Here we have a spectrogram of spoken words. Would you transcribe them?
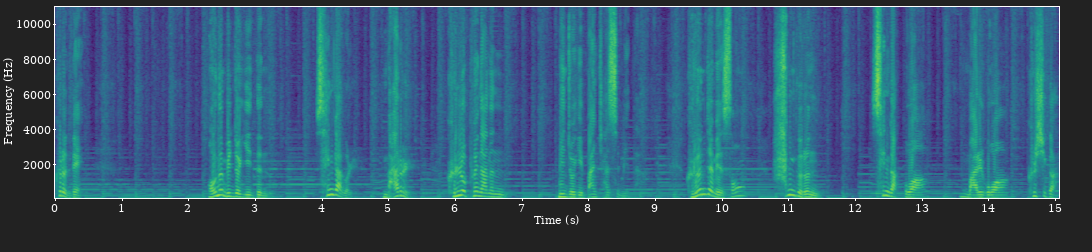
그런데 어느 민족이든 생각을, 말을 글로 표현하는 민족이 많지 않습니다. 그런 점에서 한글은 생각과 말과 글씨가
